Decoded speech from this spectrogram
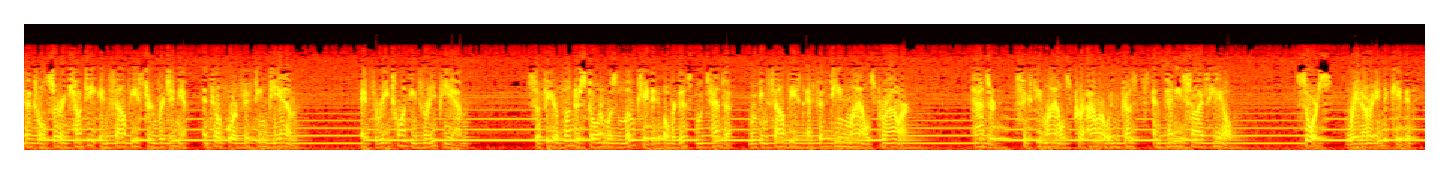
central Surry County in southeastern Virginia until 4.15 p.m. At 3.23 p.m., severe thunderstorm was located over Disputanta, moving southeast at 15 miles per hour. Hazard, 60 miles per hour with gusts and penny-size hail. Source, radar indicated.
